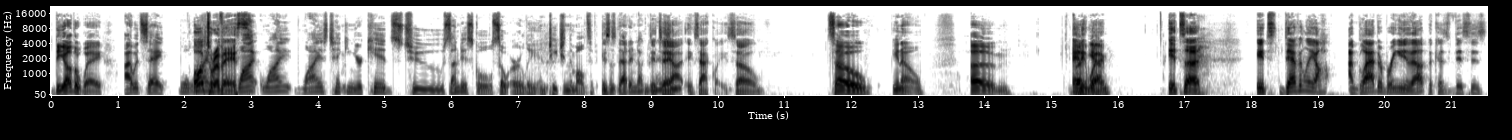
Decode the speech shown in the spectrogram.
The other way, I would say, "Well, why, why, why, why is taking your kids to Sunday school so early and teaching them all this? Isn't that indoctrination?" It's, yeah, exactly. So So you know, um. anyway, yeah. it's a, it's definitely a. I'm glad they're bringing it up because this is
